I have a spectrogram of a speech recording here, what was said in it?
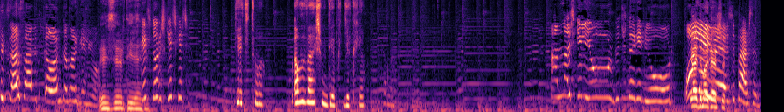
Pratik sen sabit kalan kadar geliyor. Özür dilerim. Geç Doriş geç geç. geçtim. Abla ben şimdi yap yakıyorum. Tamam. Anlaş geliyor. Gücü de geliyor. Geldim Oley be, arkadaşlar. Süpersin.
